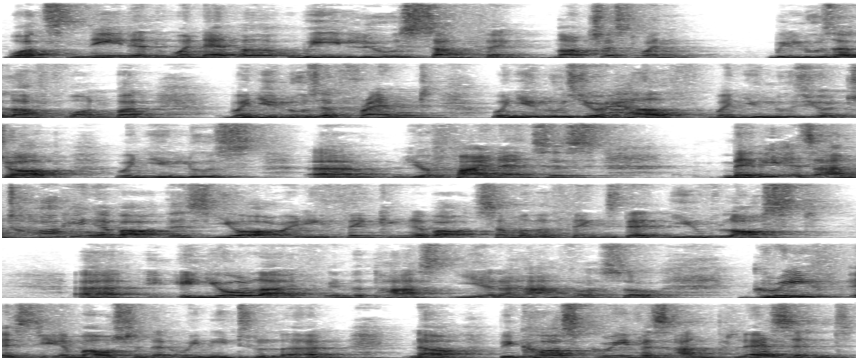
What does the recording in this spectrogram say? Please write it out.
what's needed whenever we lose something. Not just when we lose a loved one, but when you lose a friend, when you lose your health, when you lose your job, when you lose um, your finances, maybe as I'm talking about this, you're already thinking about some of the things that you've lost uh, in your life in the past year and a half or so. Grief is the emotion that we need to learn. Now, because grief is unpleasant,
